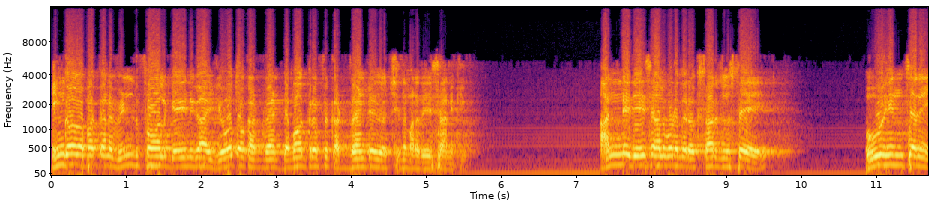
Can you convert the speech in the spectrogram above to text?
ఇంకొక పక్కన విండ్ ఫాల్ గెయిన్గా యువత ఒక అడ్వాన్ డెమోగ్రఫిక్ అడ్వాంటేజ్ వచ్చింది మన దేశానికి. అన్ని దేశాలు కూడా మీరు ఒకసారి చూస్తే ఊహించని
